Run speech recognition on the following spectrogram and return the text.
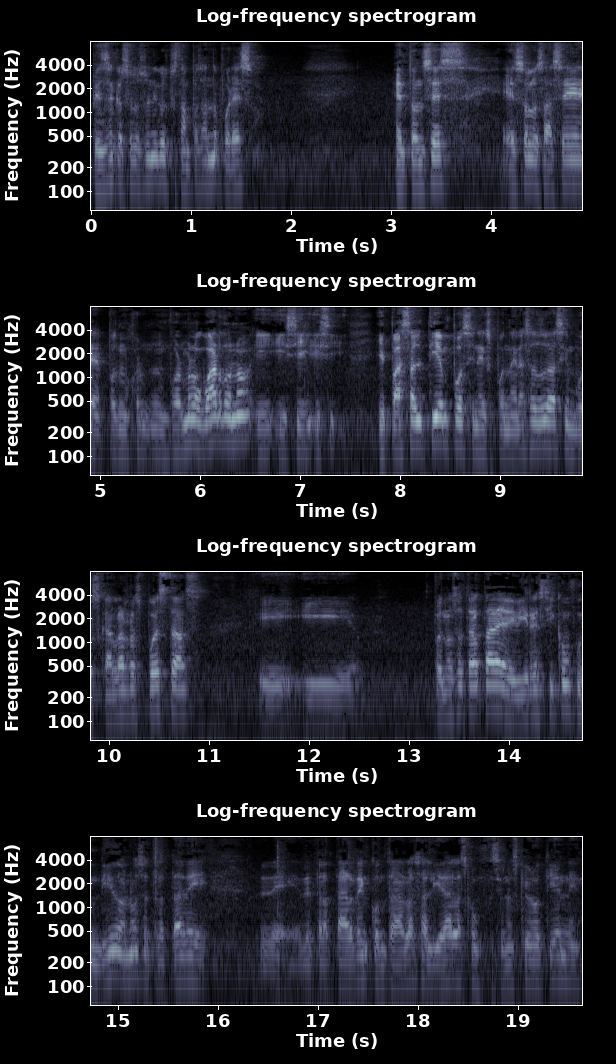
Piensan que son los únicos que están pasando por eso. Entonces, eso los hace, pues mejor, mejor me lo guardo, ¿no? Y, y, y, y, pasa el tiempo sin exponer esas dudas, sin buscar las respuestas. Y, pues no se trata de vivir así confundido, ¿no? Se trata de, de, tratar de encontrar la salida a las confusiones que uno tiene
